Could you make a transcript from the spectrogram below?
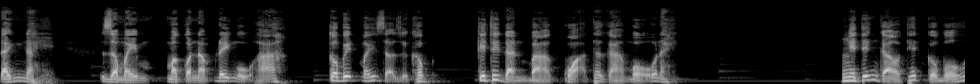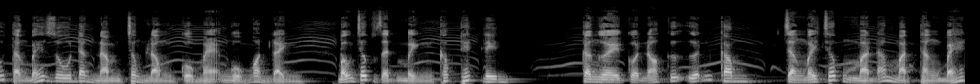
đánh này, giờ mày mà còn nằm đây ngủ hả? Có biết mấy giờ rồi không? Cái thứ đàn bà quạ thơ gà mổ này. Nghe tiếng gào thét của bố thằng bé Du đang nằm trong lòng của mẹ ngủ ngon lành, bỗng chốc giật mình khóc thét lên. Cả người của nó cứ ưỡn cong, chẳng mấy chốc mà đã mặt thằng bé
